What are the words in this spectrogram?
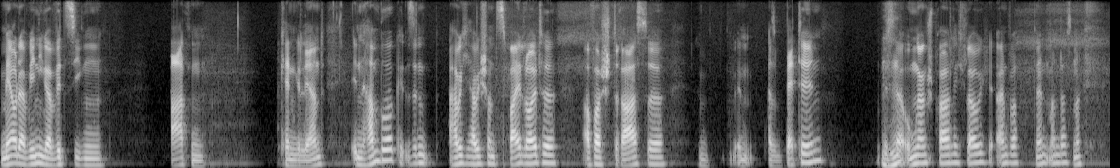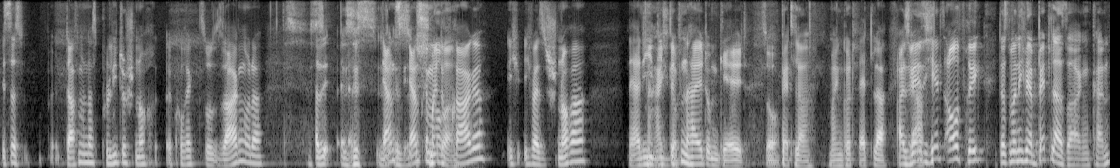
mehr oder weniger witzigen Arten kennengelernt. In Hamburg sind, habe ich, hab ich schon zwei Leute auf der Straße, also betteln, ist ja umgangssprachlich, glaube ich, einfach nennt man das. Ne? Ist das, darf man das politisch noch äh, korrekt so sagen? Oder? Also, es ist- ernst, es ist ernst gemeinte Schnorrer. Frage. Ich, ich weiß, es Schnorrer. Naja, die, Ja, die ich glaub- bitten halt um Geld. So. Bettler, mein Gott. Bettler. Also wer Ja. sich jetzt aufregt, dass man nicht mehr Bettler sagen kann,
